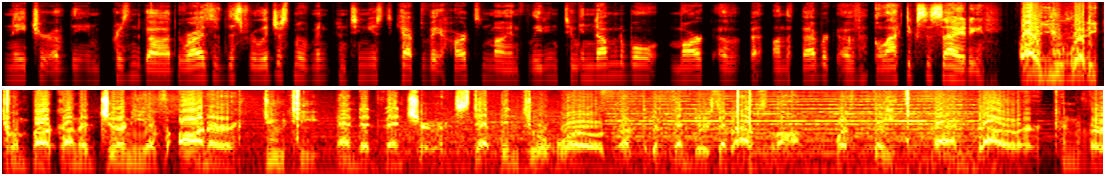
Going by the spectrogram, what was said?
nature of the imprisoned God, the rise of this religious movement continues to captivate hearts and minds, leading to indomitable mark of on the fabric of galactic society. Are you ready to embark on a journey of honor, duty, and adventure? Step into a world of the defenders of Absalom, where faith and valor converge.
